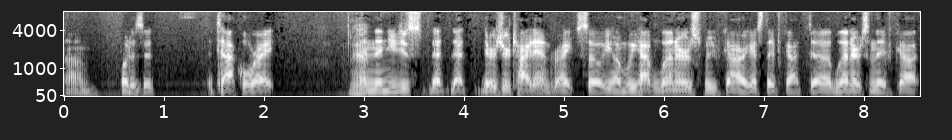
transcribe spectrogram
um, what is it, the tackle, right? Yeah. And then you just that that there's your tight end, right? So you know, we have Lenners, we've got I guess they've got uh, Lenners and they've got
